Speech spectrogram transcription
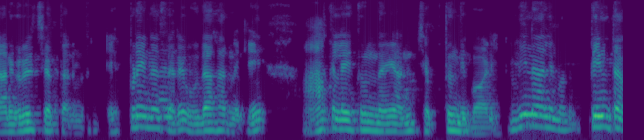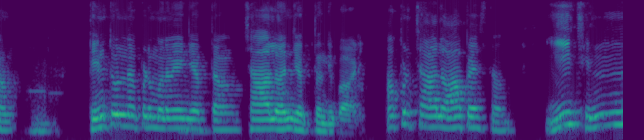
దాని గురించి చెప్తాను మిత్రం. ఎప్పుడైనా. సరే ఉదాహరణకి ఆకలైతుంది అని చెప్తుంది బాడీ. వినాలి మనం. తింటాం. తింటున్నప్పుడు మనం ఏం జెప్తాం? చాలు అని జెప్తుంది బాడీ. అప్పుడు చాలు ఆపేస్తాం. ఈ చిన్న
